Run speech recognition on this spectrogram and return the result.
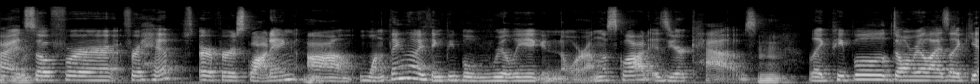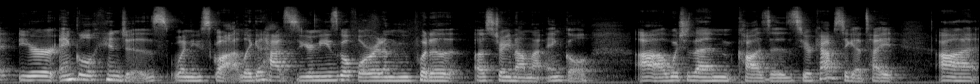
All right, so for for hips or for squatting, Mm-hmm. um, one thing that I think people really ignore on the squat is your calves. Mm-hmm. Like people don't realize like y- your ankle hinges when you squat. Like it has your knees go forward and you put a, a strain on that ankle, uh, which then causes your calves to get tight. Uh,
